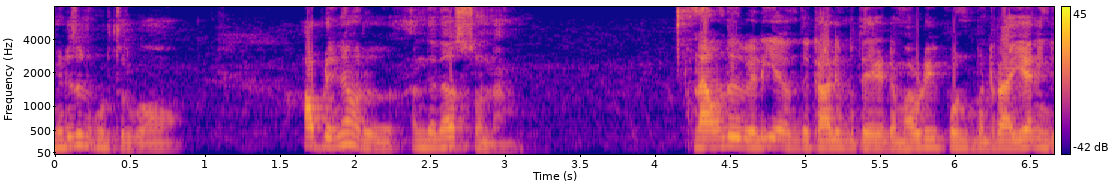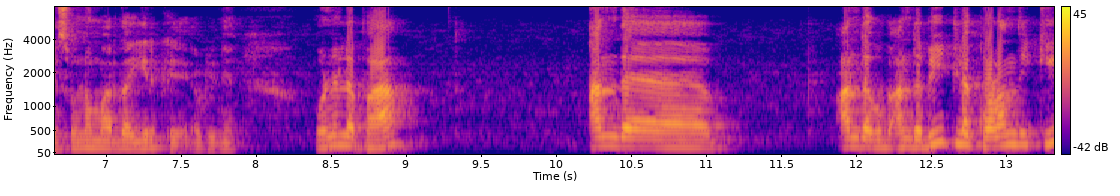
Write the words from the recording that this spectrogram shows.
மெடிசன் கொடுத்துருக்கோம். அப்படின்னு அவர் அந்த நர்ஸ் சொன்னாங்க. நான் வந்து வெளியே வந்து காளிமுத்தையிட்ட மறுபடியும் ஃபோன் பண்ணுறேன் ஐயா நீங்கள் சொன்ன மாதிரி தான் இருக்குது அப்படின்னு. ஒன்றும் இல்லைப்பா. அந்த அந்த அந்த வீட்டில் குழந்தைக்கு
